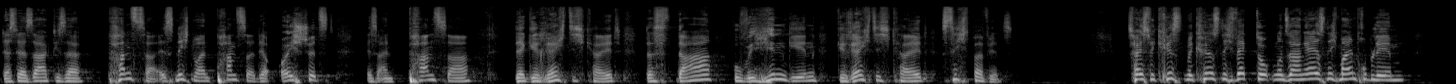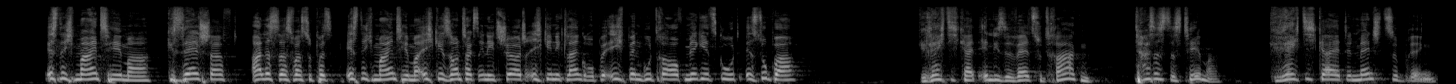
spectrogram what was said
dass er sagt, dieser Panzer ist nicht nur ein Panzer, der euch schützt, ist ein Panzer der Gerechtigkeit, dass da, wo wir hingehen, Gerechtigkeit sichtbar wird. Das heißt, wir Christen, wir können es nicht wegducken und sagen, er ist nicht mein Problem, ist nicht mein Thema. Gesellschaft, alles das, was du passiert, ist nicht mein Thema. Ich gehe sonntags in die Church, ich gehe in die Kleingruppe, ich bin gut drauf, mir geht's gut, ist super. Gerechtigkeit in diese Welt zu tragen, das ist das Thema. Gerechtigkeit den Menschen zu bringen.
